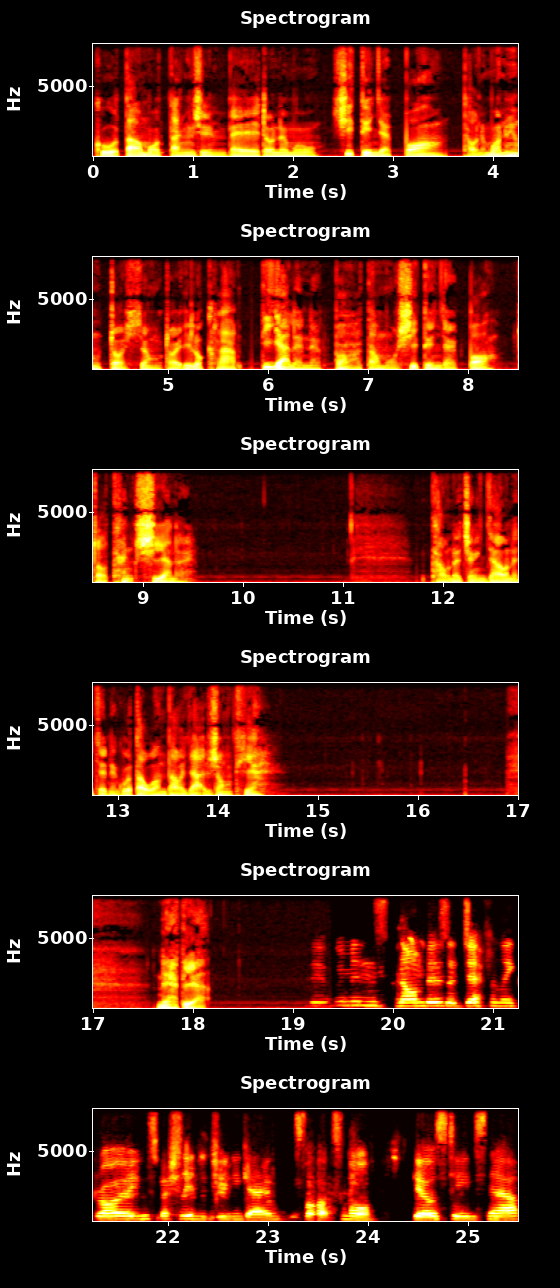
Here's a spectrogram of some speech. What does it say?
cô tao một tăng dừng bê đâu nè mu sĩ tiền giải bó thầu nó muốn 用 trò xong trò ít lúc club tí giả lên nè bó tao một sĩ tiền giải bó trò thằng xia nè thầu nó chẳng giao nè chẳng nên cô tao ổn tao giả rong thia nè tiệt The women's numbers are definitely growing, especially in the junior game. There's lots more girls teams now.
